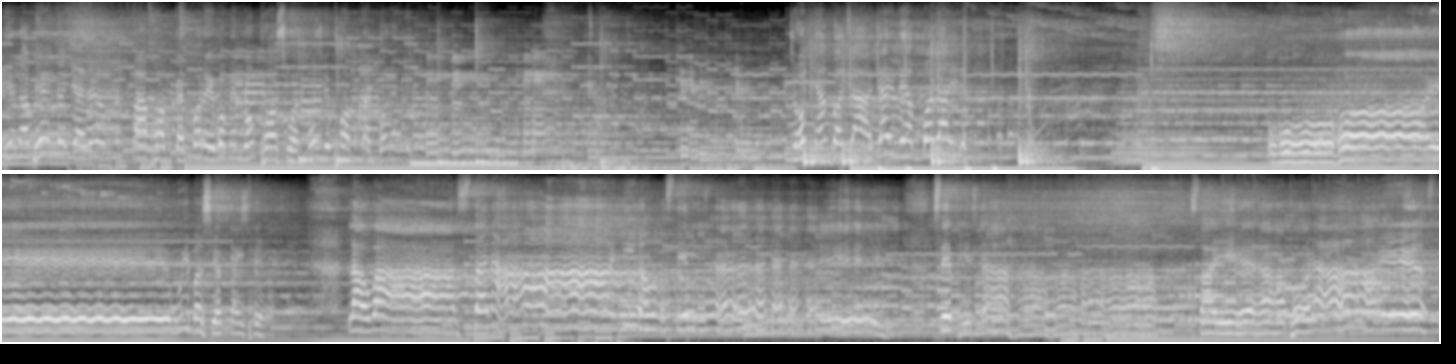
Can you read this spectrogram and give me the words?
เทีละเพลงจะใหญ่ได้อมันมาพร้อมกันบ่ได้ว่าเป็นหลวงพ่อสวดมนต์ได้พร้อมกันบ่ได้จบยังก่อนจ้าย้ายเลี่ยมบ่ได้ โอ้ยวิมาเสียงไงเถอะลาวาสนาอีน้องสิ้นเสพินาใส่ผู้ใดเส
